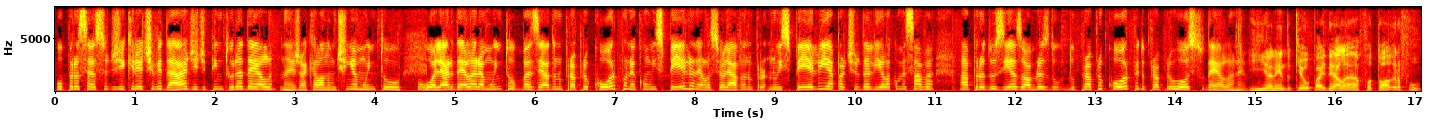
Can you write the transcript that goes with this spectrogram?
o processo de criatividade, de pintura dela, né, já que ela não tinha muito, o olhar dela era muito baseado no próprio corpo, né, com o espelho, né, ela se olhava no, no espelho e a partir dali ela começava a produzir as obras do, do próprio corpo e do próprio rosto dela, né. E além do que o pai dela, fotógrafo,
